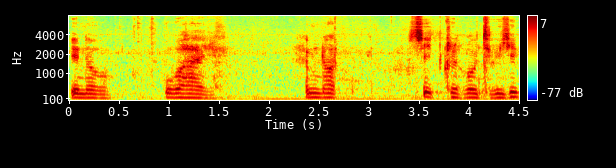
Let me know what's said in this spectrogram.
You know why I'm not sit close to you?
